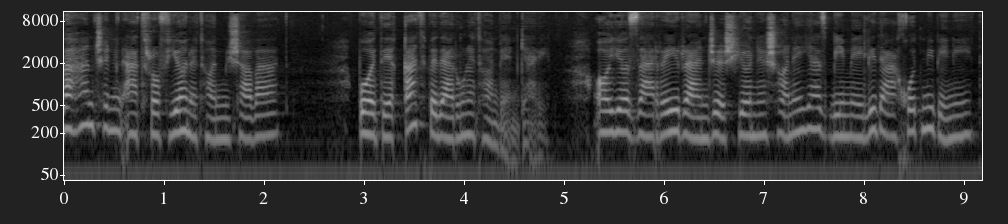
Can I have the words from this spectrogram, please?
و همچنین اطرافیانتان می شود؟ با دقت به درونتان بنگرید. آیا ذره رنجش یا نشانه ای از بیمیلی در خود می بینید؟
